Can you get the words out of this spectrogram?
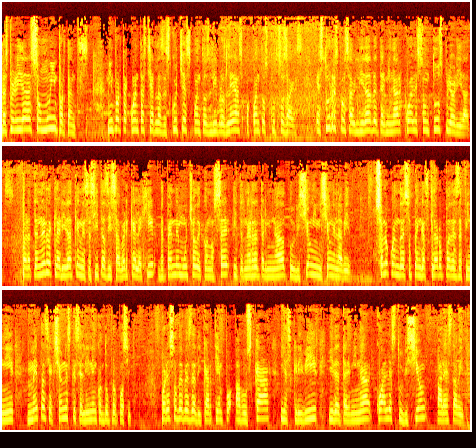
Las prioridades son muy importantes. No importa cuántas charlas escuches, cuántos libros leas o cuántos cursos hagas. Es tu responsabilidad determinar cuáles son tus prioridades. Para tener la claridad que necesitas y saber qué elegir, depende mucho de conocer y tener determinada tu visión y misión en la vida. Solo cuando eso tengas claro puedes definir metas y acciones que se alineen con tu propósito. Por eso debes dedicar tiempo a buscar y escribir y determinar cuál es tu visión para esta vida.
